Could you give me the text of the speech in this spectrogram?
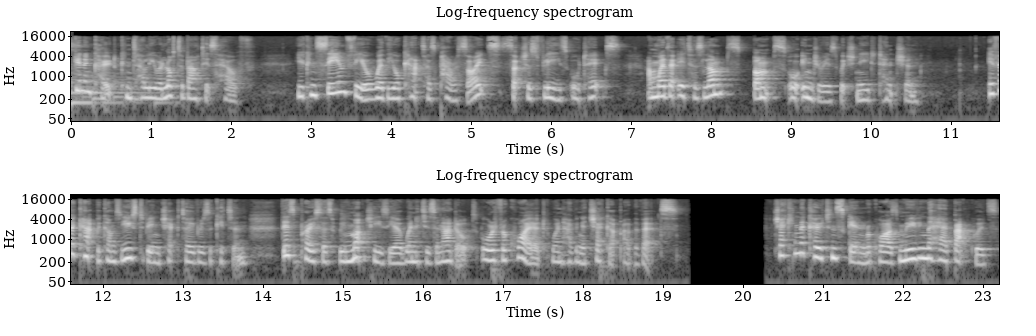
skin and coat can tell you a lot about its health. You can see and feel whether your cat has parasites, such as fleas or ticks, and whether it has lumps, bumps, or injuries which need attention. If a cat becomes used to being checked over as a kitten, this process will be much easier when it is an adult or if required when having a checkup at the vet's. Checking the coat and skin requires moving the hair backwards,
